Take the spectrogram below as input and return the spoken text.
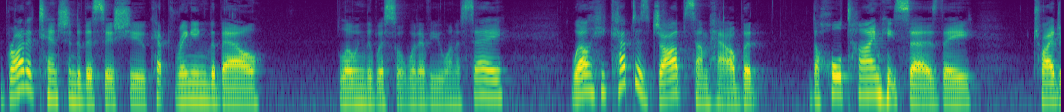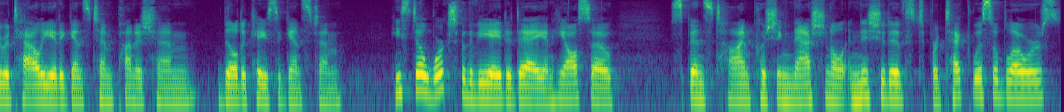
brought attention to this issue, kept ringing the bell, blowing the whistle, whatever you want to say. Well, he kept his job somehow, but the whole time he says they tried to retaliate against him, punish him, build a case against him. He still works for the VA today, and he also spends time pushing national initiatives to protect whistleblowers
